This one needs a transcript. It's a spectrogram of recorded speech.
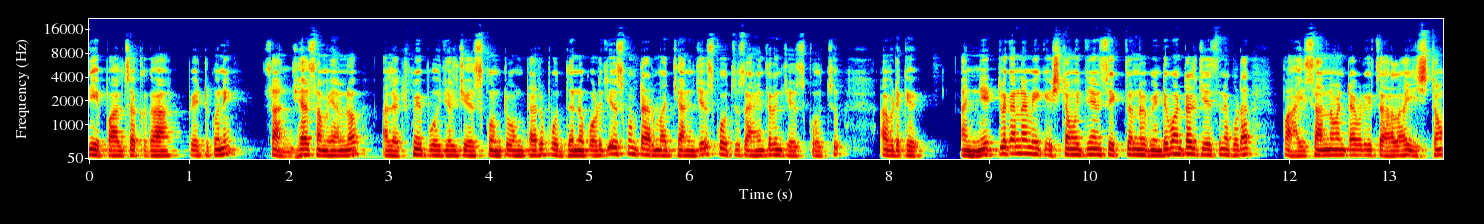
దీపాలు చక్కగా పెట్టుకుని సంధ్యా సమయంలో ఆ లక్ష్మీ పూజలు చేసుకుంటూ ఉంటారు. పొద్దున్న కూడా చేసుకుంటారు మధ్యాహ్నం చేసుకోవచ్చు సాయంత్రం చేసుకోవచ్చు. ఆవిడకి అన్నిట్లకన్నా మీకు ఇష్టం వచ్చిన శక్తి ఉన్న పిండి వంటలు చేసినా కూడా పాయసాన్నం అంటే ఆవిడకి చాలా ఇష్టం.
